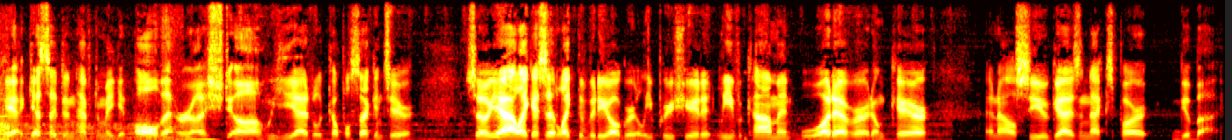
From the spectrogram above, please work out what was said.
Okay, I guess I didn't have to make it all that rushed. Uh, we had a couple seconds here. So yeah, like I said, like the video, I'll greatly appreciate it. Leave a comment, whatever, I don't care. And I'll see you guys in the next part. Goodbye.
